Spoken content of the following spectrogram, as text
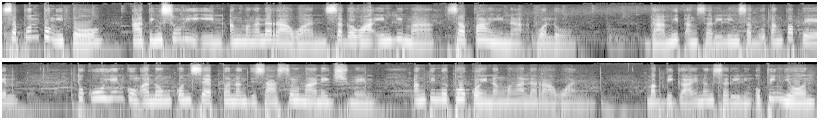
Sa puntong ito, ating suriin ang mga larawan sa gawain 5 sa pahina 8. Gamit ang sariling sagutang papel, tukuyin kung anong konsepto ng disaster management ang tinutukoy ng mga larawan. Magbigay ng sariling opinyon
